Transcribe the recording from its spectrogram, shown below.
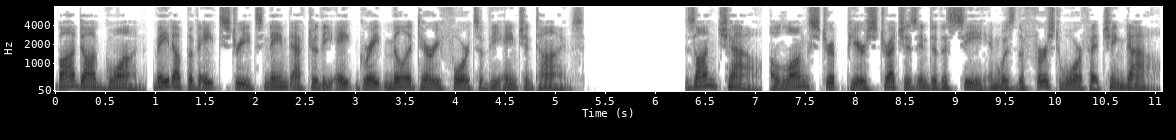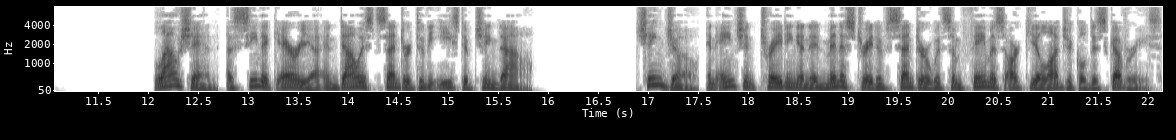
Ba Da Guan, made up of eight streets named after the eight great military forts of the ancient times. Zhan Qiao, a long strip pier stretches into the sea and was the first wharf at Qingdao. Laoshan, a scenic area and Taoist center to the east of Qingdao. Qingzhou, an ancient trading and administrative center with some famous archaeological discoveries.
